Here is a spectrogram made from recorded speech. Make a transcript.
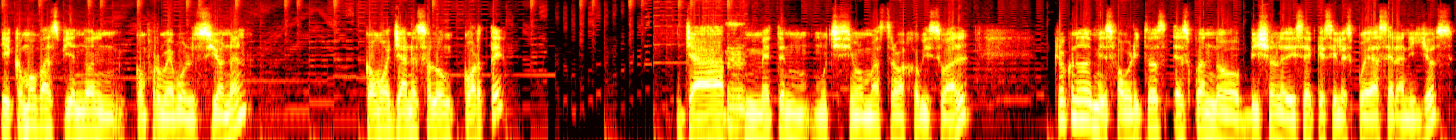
y cómo vas viendo conforme evolucionan, como ya no es solo un corte, ya meten muchísimo más trabajo visual Creo que uno de mis favoritos es cuando Vision le dice que si les puede hacer anillos.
